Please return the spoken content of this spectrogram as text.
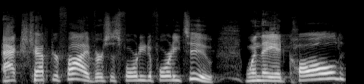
Acts chapter 5, verses 40 to 42. When they had called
